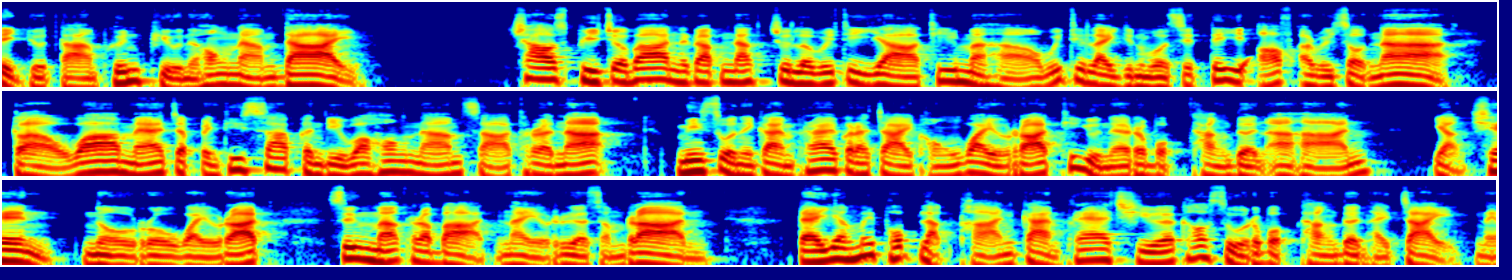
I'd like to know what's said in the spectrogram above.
ติดอยู่ตามพื้นผิวในห้องน้ำได้ ชาลส์พีเจอร์บ้านนะครับนักจุลวิทยาที่มหาวิทยาลัย University of Arizona กล่าวว่าแม้จะเป็นที่ทราบกันดีว่าห้องน้ำสาธารณะ มีส่วนในการแพร่กระจายของไวรัสที่อยู่ในระบบทางเดินอาหาร อย่างเช่น โนโรไวรัส ซึ่งมักระบาดในเรือสำราญ แต่ยังไม่พบหลักฐานการแพร่เชื้อเข้าสู่ระบบทางเดินหายใจใน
